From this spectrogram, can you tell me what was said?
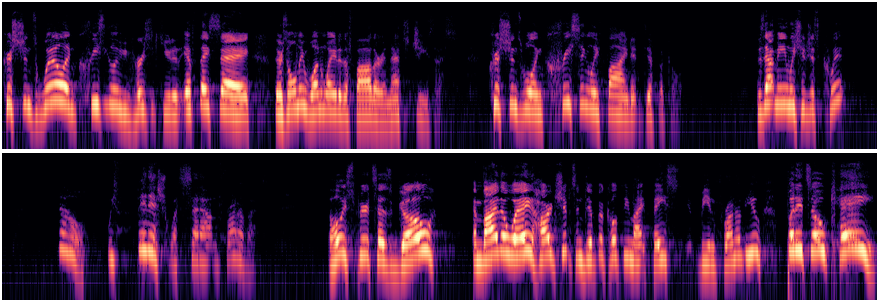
Christians will increasingly be persecuted if they say there's only one way to the Father, and that's Jesus. Christians will increasingly find it difficult. Does that mean we should just quit? No. We finish what's set out in front of us. The Holy Spirit says, Go. And by the way, hardships and difficulty might face be in front of you, but it's okay.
